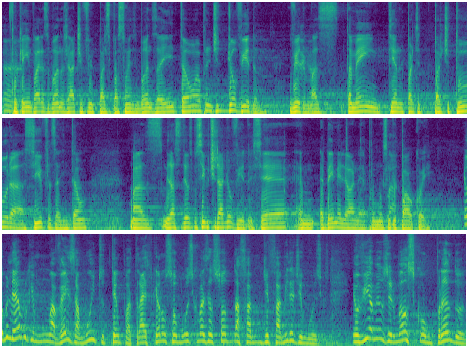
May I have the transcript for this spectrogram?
É. Toquei em várias bandas, já tive participações em bandas aí, então eu aprendi de ouvido. ouvido mas também tendo partitura, cifras, então mas graças a Deus consigo tirar de ouvido. Isso é, é, é bem melhor, né, para música claro. de palco aí. Eu me lembro que uma vez, há muito tempo atrás, porque eu não sou músico, mas eu sou da de família de músicos. Eu via meus irmãos comprando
